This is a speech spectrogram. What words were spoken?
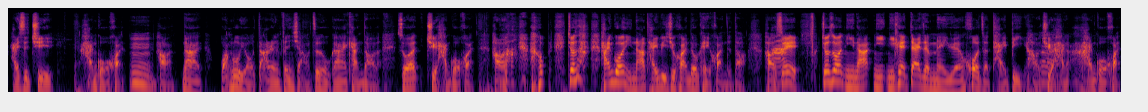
还是去韩国换？嗯，好，那。网络有达人分享，这是我刚才看到的，说去韩国换，好，好 就是韩国你拿台币去换都可以换得到，好，所以就是说你拿你你可以带着美元或者台币，好去韩韩国换，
